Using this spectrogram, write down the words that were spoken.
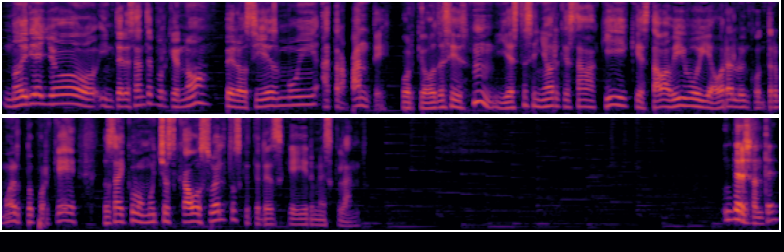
no diría yo interesante porque no, pero sí es muy atrapante porque vos decís, hmm, y este señor que estaba aquí, que estaba vivo y ahora lo encontré muerto, ¿por qué? Entonces hay como muchos cabos sueltos que tenés que ir mezclando. Interesante.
